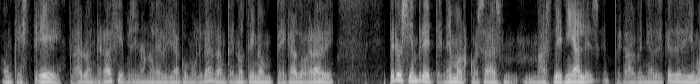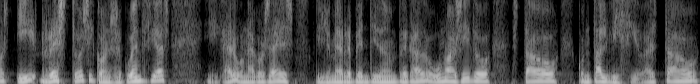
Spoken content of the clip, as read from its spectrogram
aunque esté, claro, en gracia, pues si no, no debería comulgar, aunque no tenga un pecado grave, pero siempre tenemos cosas más veniales, pecados veniales que decimos, y restos y consecuencias. Y claro, una cosa es que yo me he arrepentido de un pecado, uno ha sido, ha estado con tal vicio, ha estado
